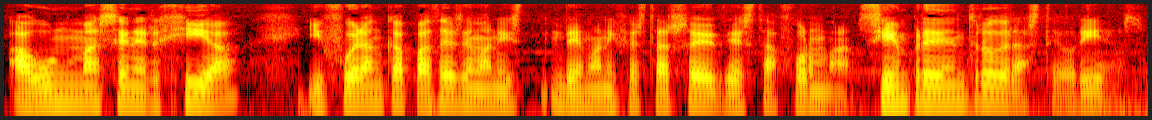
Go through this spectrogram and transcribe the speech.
aún más energía y fueran capaces de, de manifestarse de esta forma, siempre dentro de las teorías.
